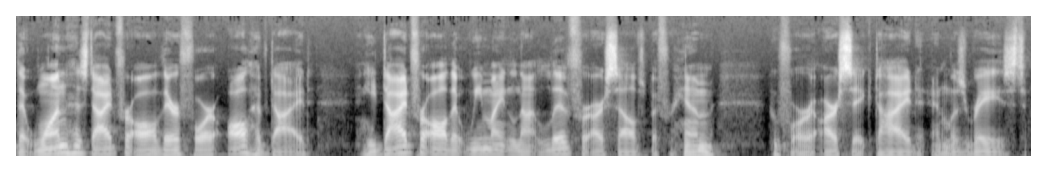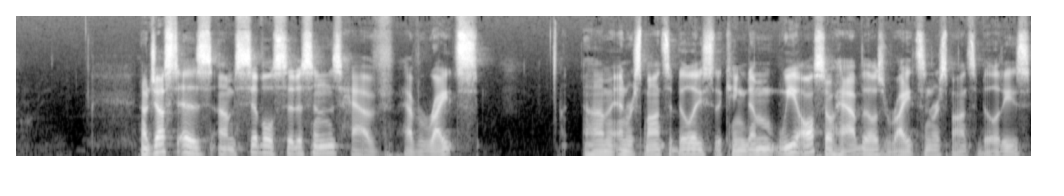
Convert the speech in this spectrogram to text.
that one has died for all, therefore all have died. And he died for all that we might not live for ourselves, but for him who for our sake died and was raised. Now, just as um, civil citizens have, have rights um, and responsibilities to the kingdom, we also have those rights and responsibilities,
